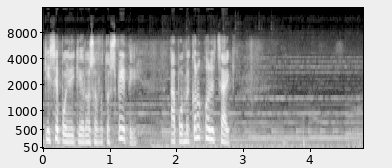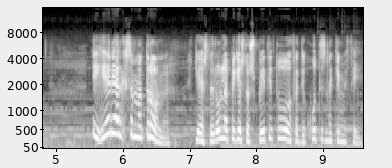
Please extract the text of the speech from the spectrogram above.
Και είσαι πολύ καιρός σε αυτό το σπίτι, από μικρό κοριτσάκι. Οι γέροι άρχισαν να τρώνε και η Αστερούλα πήγε στο σπίτι του αφεντικού της να κοιμηθεί.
